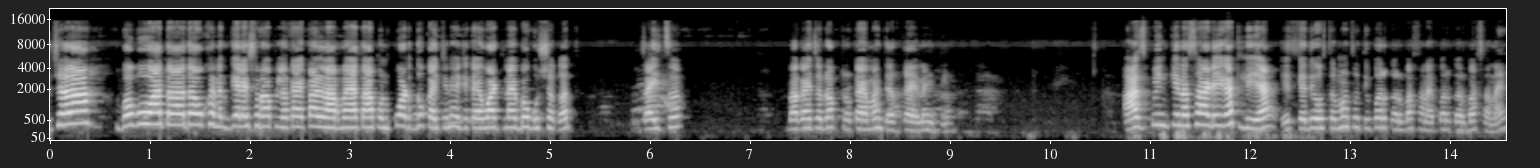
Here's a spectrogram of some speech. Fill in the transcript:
चला बघू आता दवाखान्यात गेल्याशिवाय आपल्याला काय कळणार नाही. आता आपण पोट दुखायची न्यायची काही वाट नाही बघू शकत. जायचं. बघायचं डॉक्टर काय म्हणतात काय नाही ते. आज पिंकीनं साडी घातली या. इतक्या दिवस तर म्हणत होती परकर बसा नाही परकर बसा नाही.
